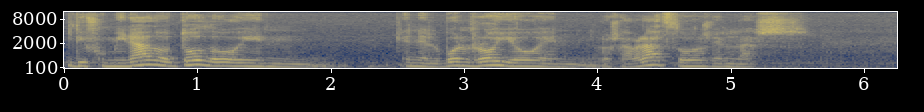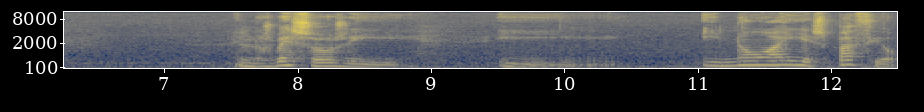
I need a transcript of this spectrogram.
difuminado todo en, en el buen rollo, en los abrazos, en las en los besos y, y, no hay espacio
